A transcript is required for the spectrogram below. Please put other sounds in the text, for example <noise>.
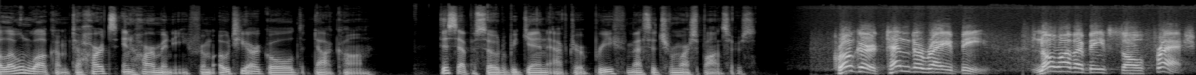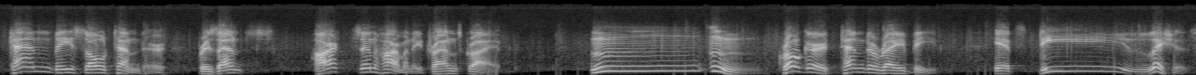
Hello and welcome to Hearts in Harmony from OTRGold.com. This episode will begin after a brief message from our sponsors. Kroger Tenderay Beef. No other beef so fresh can be so tender. Presents Hearts in Harmony transcribed. Mmm. Kroger Tenderay Beef. It's delicious.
